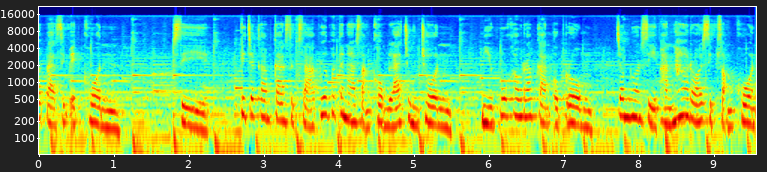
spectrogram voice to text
2,581 คน 4. กิจกรรมการศึกษาเพื่อพัฒนาสังคมและชุมชน มีผู้เข้ารับการอบรมจำนวน 4,512 คน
